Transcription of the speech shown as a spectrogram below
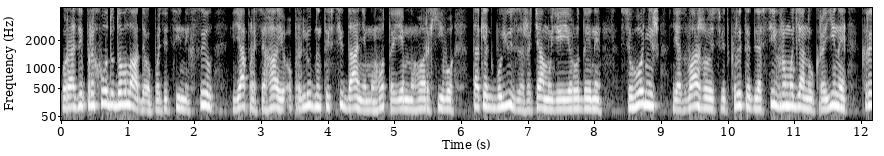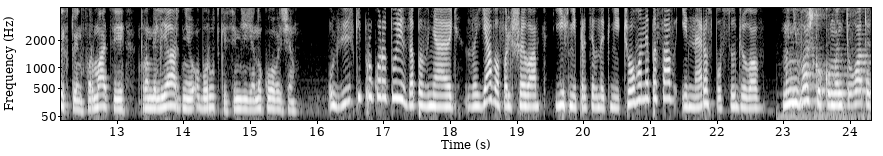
У разі приходу до влади опозиційних сил я присягаю оприлюднити всі дані мого таємного архіву, так як боюсь за життя моєї родини. Сьогодні ж я зважуюсь відкрити для всіх громадян України крихту інформації про мільярдні оборудки сім'ї Януковича. У Львівській прокуратурі запевняють, заява фальшива. Їхній працівник нічого не писав і не розповсюджував. Мені важко коментувати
